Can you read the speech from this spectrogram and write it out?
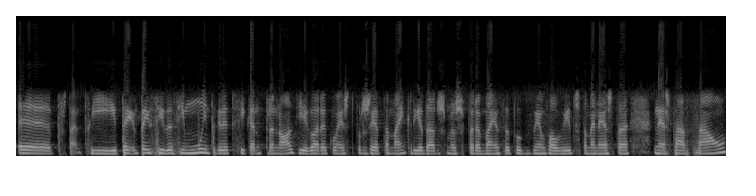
eh, portanto, e tem, tem sido assim muito gratificante para nós e agora com este projeto também queria dar os meus parabéns a todos os envolvidos também nesta, nesta ação,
